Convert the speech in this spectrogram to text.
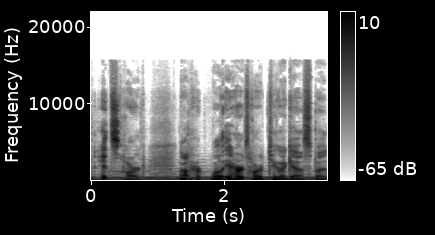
It hits hard, not hurt. Well, it hurts hard too, I guess, but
